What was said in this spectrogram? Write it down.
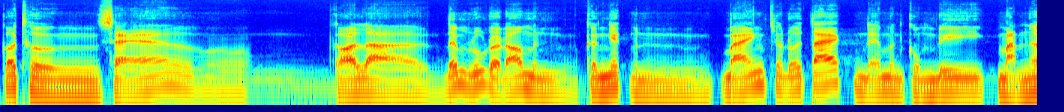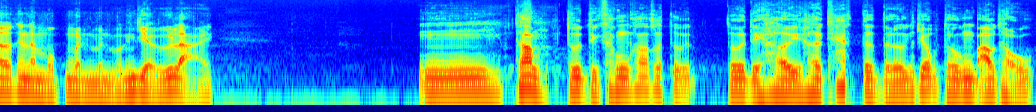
có thường sẽ ờ, gọi là đến một lúc nào đó mình cân nhắc mình bán cho đối tác để mình cùng đi mạnh hơn hay là một mình mình vẫn giữ lại Ừ, không, tôi thì không có tôi tôi thì hơi hơi khác tư tưởng chút, tôi không bảo thủ.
